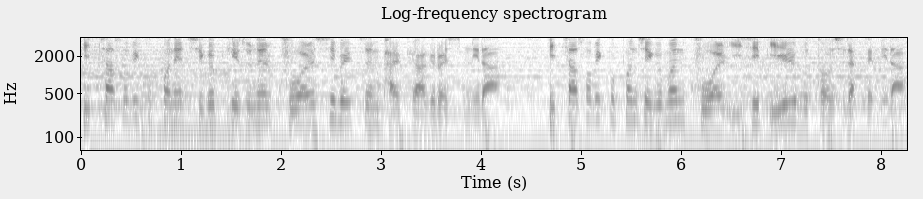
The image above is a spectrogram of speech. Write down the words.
2차 소비 쿠폰의 지급 기준을 9월 10일쯤 발표하기로 했습니다. 2차 소비 쿠폰 지급은 9월 22일부터 시작됩니다.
